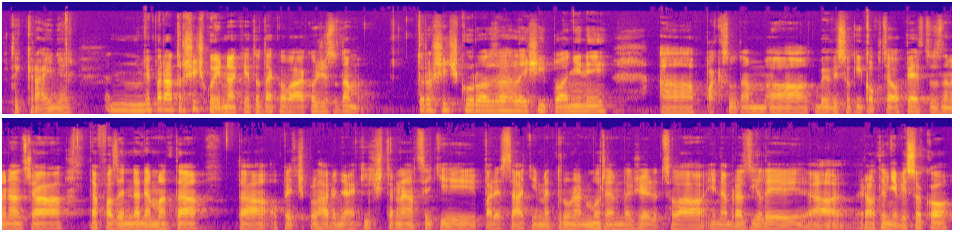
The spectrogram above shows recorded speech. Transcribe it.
v tej krajine? Vypadá trošičku jinak, je to taková, jako že jsou tam trošičku rozhlejší planiny a pak jsou tam uh, vysoký kopce opět, to znamená třeba ta Fazenda Damata, ta opět šplhá do nějakých 14-50 metrů nad mořem, takže docela i na Brazílii relativně vysoko,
